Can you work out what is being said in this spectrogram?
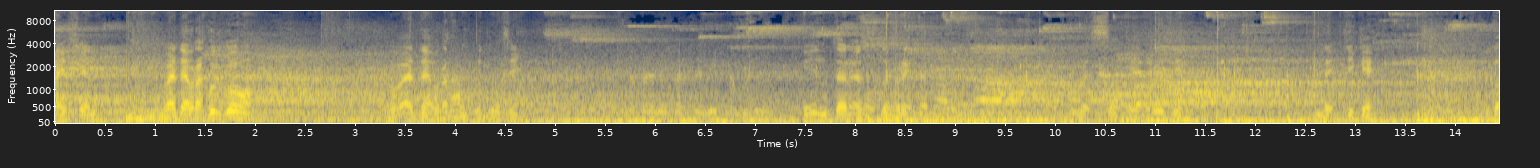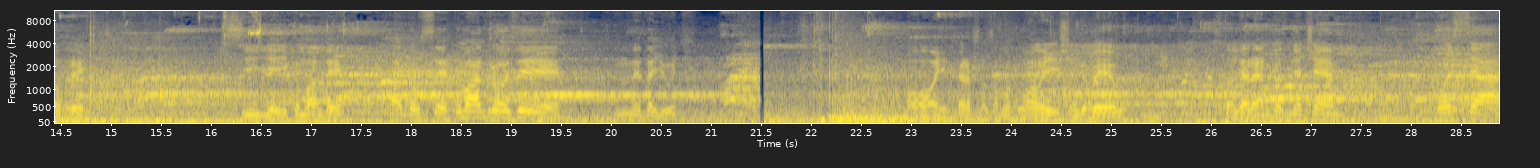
Айшин веде в рахунку. Веде в рахунку, друзі. Інтерес до гри. Високий, друзі. Не тільки до гри всієї команди, а до всіх команд, друзі, не дають. Ой, хорошо заблокували. Іщенко бив. Столяренко з м'ячем. Костя.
